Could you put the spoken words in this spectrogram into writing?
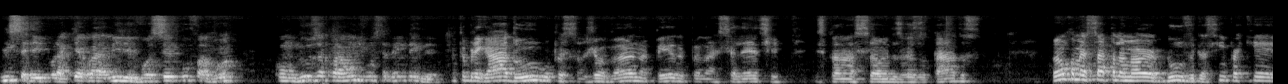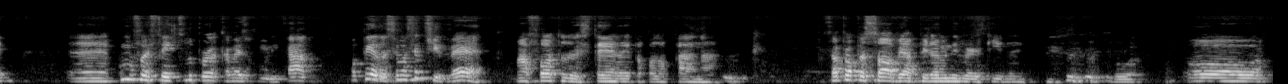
Encerrei por aqui. Agora, Mili, você, por favor, conduza para onde você bem entender. Muito obrigado, Hugo, Giovana, Pedro, pela excelente explanação dos resultados. Vamos começar pela maior dúvida, assim, porque é, como foi feito tudo por através do comunicado. Ô Pedro, se você tiver uma foto do Esther aí para colocar na. Só para o pessoal ver a pirâmide invertida aí. Boa. O,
